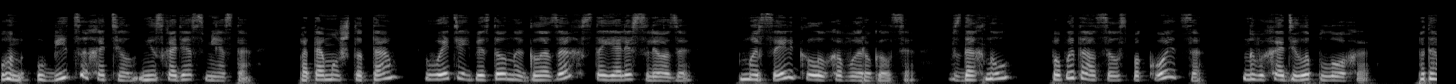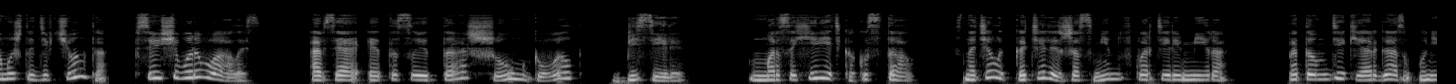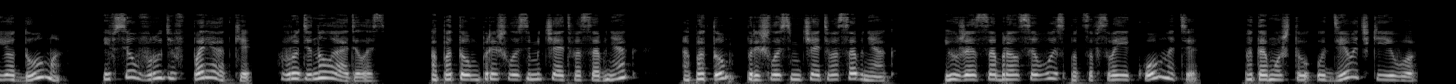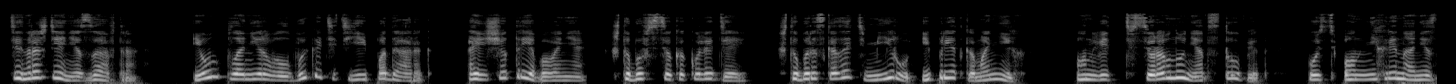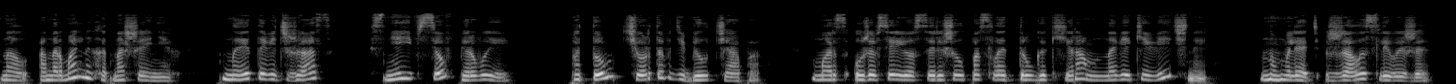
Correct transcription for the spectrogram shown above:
Он убиться хотел, не сходя с места, потому что там, в этих бездонных глазах, стояли слезы. Марсель глухо выругался — Вздохнул, попытался успокоиться, но выходило плохо, потому что девчонка все еще вырывалась, а вся эта суета, шум, гвалт бесили. Марс охереть как устал. Сначала качели с Жасмин в квартире Мира, потом дикий оргазм у нее дома, и все вроде в порядке, вроде наладилось. А потом пришлось мчать в особняк, а потом пришлось мчать в особняк и уже собрался выспаться в своей комнате, потому что у девочки его день рождения завтра, и он планировал выкатить ей подарок, а еще требования, чтобы все как у людей, чтобы рассказать миру и предкам о них. Он ведь все равно не отступит, пусть он ни хрена не знал о нормальных отношениях, но это ведь Жаз, с ней все впервые. Потом чертов дебил Чапа, Марс уже всерьез решил послать друга к херам навеки вечные? Ну, млять, жалостливый же.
